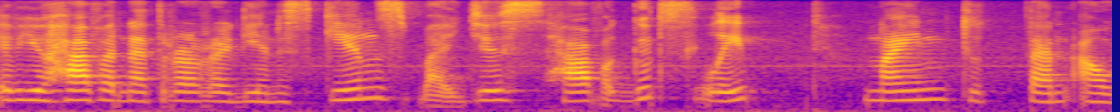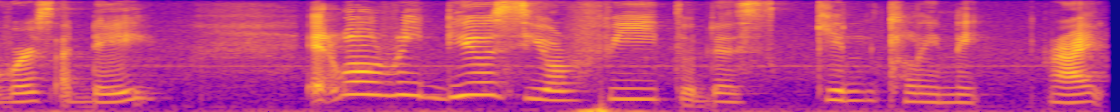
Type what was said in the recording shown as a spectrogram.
if you have a natural radiant skin by just have a good sleep, 9 to 10 hours a day, it will reduce your fee to the skin clinic, right?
